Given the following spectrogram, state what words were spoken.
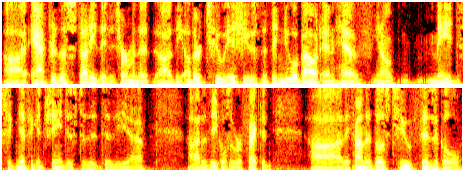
Uh, after this study, they determined that uh, the other two issues that they knew about and have, you know, made significant changes to the to the uh, uh, to the vehicles that were affected. Uh, they found that those two physical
